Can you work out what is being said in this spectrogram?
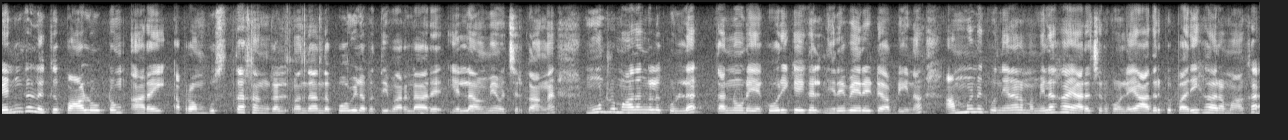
பெண்களுக்கு பாலூட்டும் அறை அப்புறம் புஸ்தகங்கள் வந்து அந்த கோவிலை பற்றி வரலாறு எல்லாமே வச்சுருக்காங்க. மூன்று மாதங்களுக்குள்ள தன்னுடைய கோரிக்கைகள் நிறைவேறிட்டு அப்படின்னா அம்மனுக்கு வந்து ஏன்னா நம்ம மிளகாய் அரைச்சிருக்கோம் இல்லையா அதற்கு பரிகாரமாக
